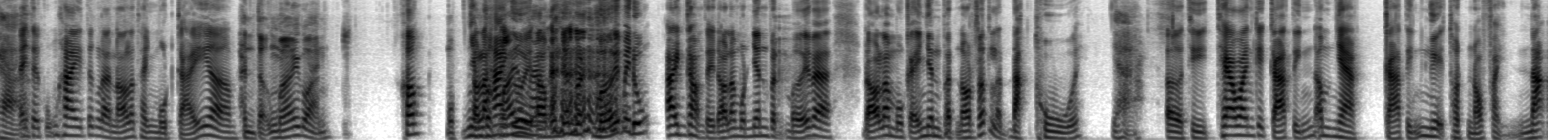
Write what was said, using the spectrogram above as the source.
Dạ anh thấy cũng hay tức là nó là thành một cái à, hình tượng mới của anh. Không một đó nhân là vật hai mới người anh. một nhân vật mới mới đúng. Anh cảm thấy đó là một nhân vật mới và đó là một cái nhân vật nó rất là đặc thù ấy. Dạ. Ờ thì theo anh cái cá tính âm nhạc cá tính nghệ thuật nó phải nặng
